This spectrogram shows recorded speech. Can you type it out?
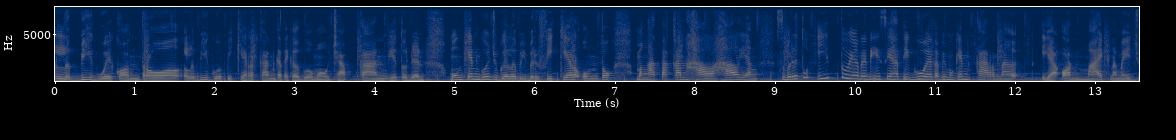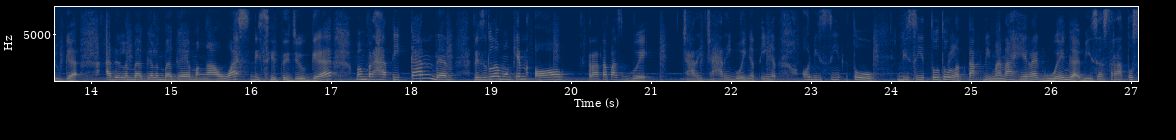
lebih gue kontrol, lebih gue pikirkan ketika gue mau ucapkan gitu. Dan mungkin gue juga lebih berpikir untuk mengatakan hal-hal yang sebenarnya tuh itu yang ada di isi hati gue. Tapi mungkin karena ya on mic namanya juga ada lembaga-lembaga yang mengawas di situ juga memperhatikan. Dan di situlah mungkin oh ternyata pas gue cari-cari gue inget-inget. Oh di situ. Di situ tuh letak di mana akhirnya gue nggak bisa 100%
